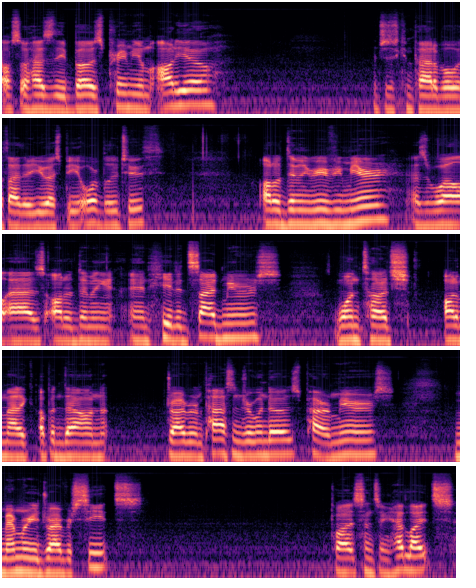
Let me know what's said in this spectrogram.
Also has the Bose Premium Audio, which is compatible with either USB or Bluetooth. Auto dimming rearview mirror, as well as auto dimming and heated side mirrors. One touch automatic up and down driver and passenger windows, power mirrors, memory driver seats, twilight sensing headlights.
